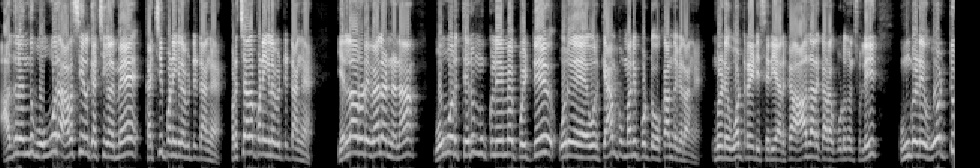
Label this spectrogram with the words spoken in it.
அதுல இருந்து ஒவ்வொரு அரசியல் கட்சிகளுமே கட்சி பணிகளை விட்டுட்டாங்க பிரச்சார பணிகளை விட்டுட்டாங்க. எல்லாருடைய வேலை என்னன்னா ஒவ்வொரு தெருமுக்குள்ளேயுமே போயிட்டு ஒரு ஒரு கேம்ப் மாதிரி போட்டு உட்காந்துக்கிறாங்க உங்களுடைய ஓட்டர் ஐடி சரியா இருக்கா? ஆதார் கார்டை கொடுங்கன்னு சொல்லி உங்களுடைய ஓட்டு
